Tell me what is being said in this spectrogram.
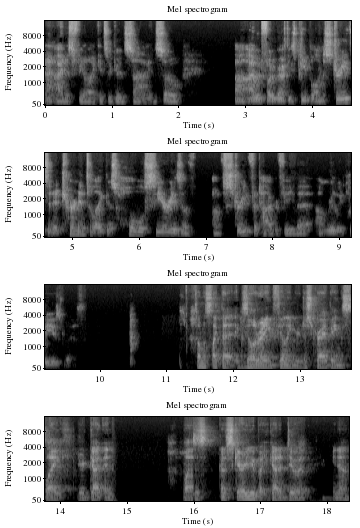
i just feel like it's a good sign so uh, I would photograph these people on the streets, and it turned into like this whole series of of street photography that I'm really pleased with. It's almost like that exhilarating feeling you're describing. It's like your gut and well, it's going to scare you, but you got to do it. You know.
